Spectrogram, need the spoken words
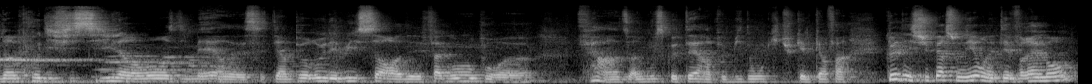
une impro difficile. À un moment, on se dit merde, c'était un peu rude. Et lui, il sort des fagots pour euh, faire un, un mousquetaire un peu bidon qui tue quelqu'un. Enfin, que des super souvenirs. On était vraiment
